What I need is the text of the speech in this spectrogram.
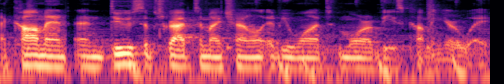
a comment, and do subscribe to my channel if you want more of these coming your way.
